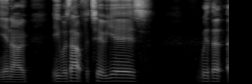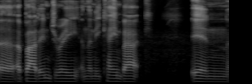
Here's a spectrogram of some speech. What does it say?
you know, he was out for two years with a, a, a bad injury, and then he came back in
